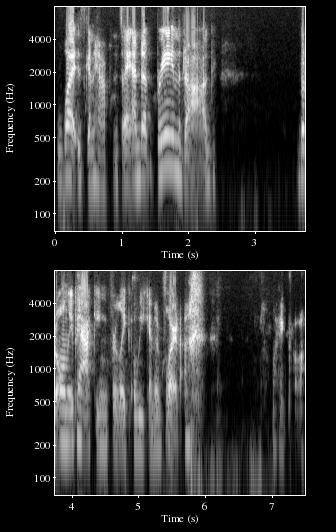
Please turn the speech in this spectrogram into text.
what is going to happen. So I end up bringing the dog, but only packing for like a weekend in Florida. oh my god.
